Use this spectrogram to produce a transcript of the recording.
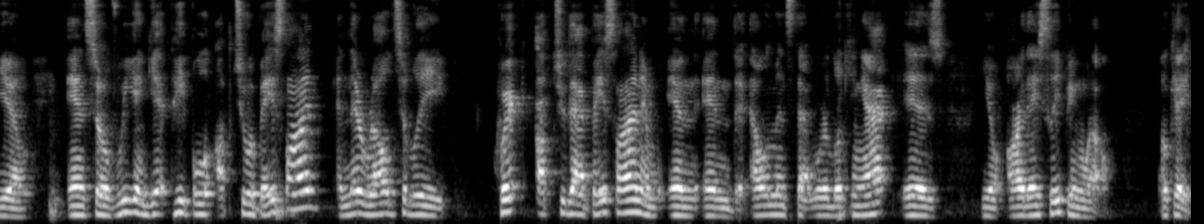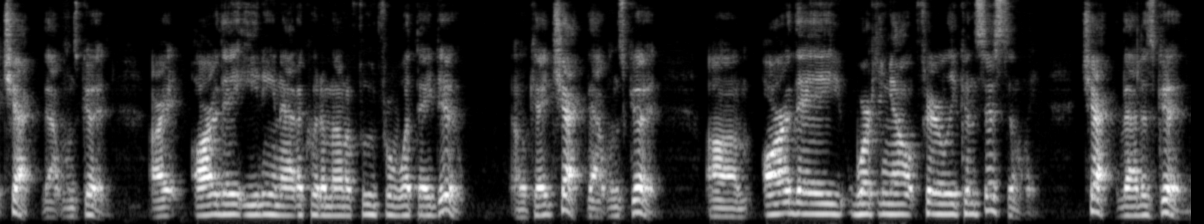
you know? And so if we can get people up to a baseline and they're relatively quick up to that baseline and, and and the elements that we're looking at is you know are they sleeping well? Okay check. That one's good. All right. Are they eating an adequate amount of food for what they do? Okay check. That one's good um, are they working out fairly consistently? Check that is good.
